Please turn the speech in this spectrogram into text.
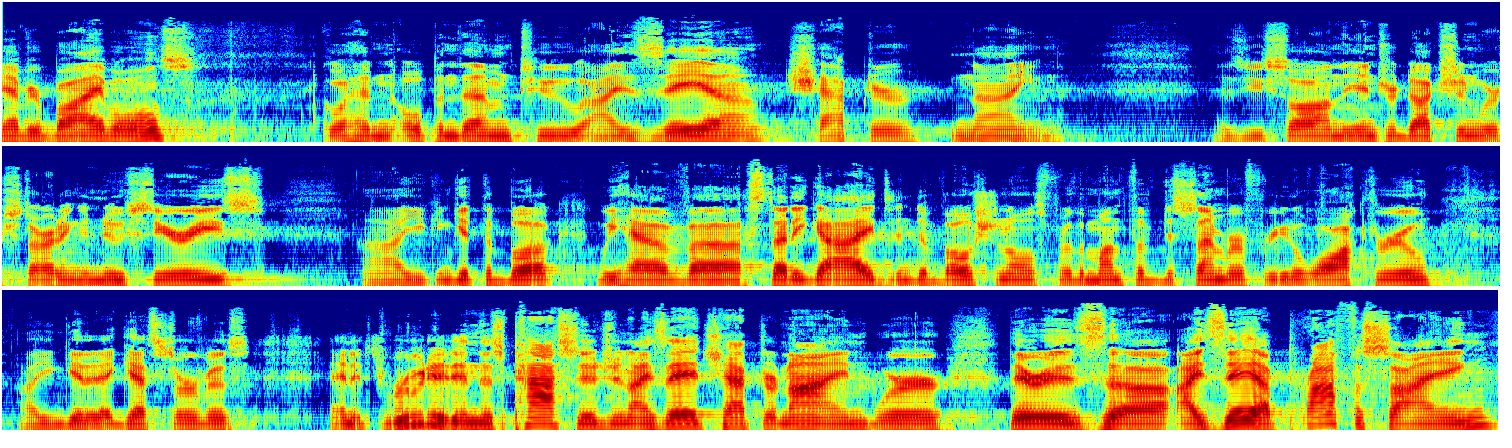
You have your Bibles, go ahead and open them to Isaiah chapter 9. As you saw in the introduction, we're starting a new series. Uh, you can get the book. We have uh, study guides and devotionals for the month of December for you to walk through. Uh, you can get it at guest service. And it's rooted in this passage in Isaiah chapter 9, where there is uh, Isaiah prophesying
